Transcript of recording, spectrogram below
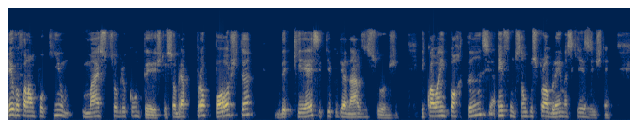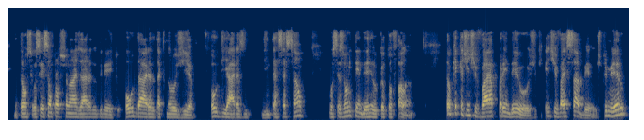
Eu vou falar um pouquinho mais sobre o contexto, sobre a proposta de que esse tipo de análise surge e qual a importância em função dos problemas que existem. Então, se vocês são profissionais da área do direito ou da área da tecnologia ou de áreas de interseção, vocês vão entender do que eu estou falando. Então, o que, que a gente vai aprender hoje? O que, que a gente vai saber hoje? Primeiro,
